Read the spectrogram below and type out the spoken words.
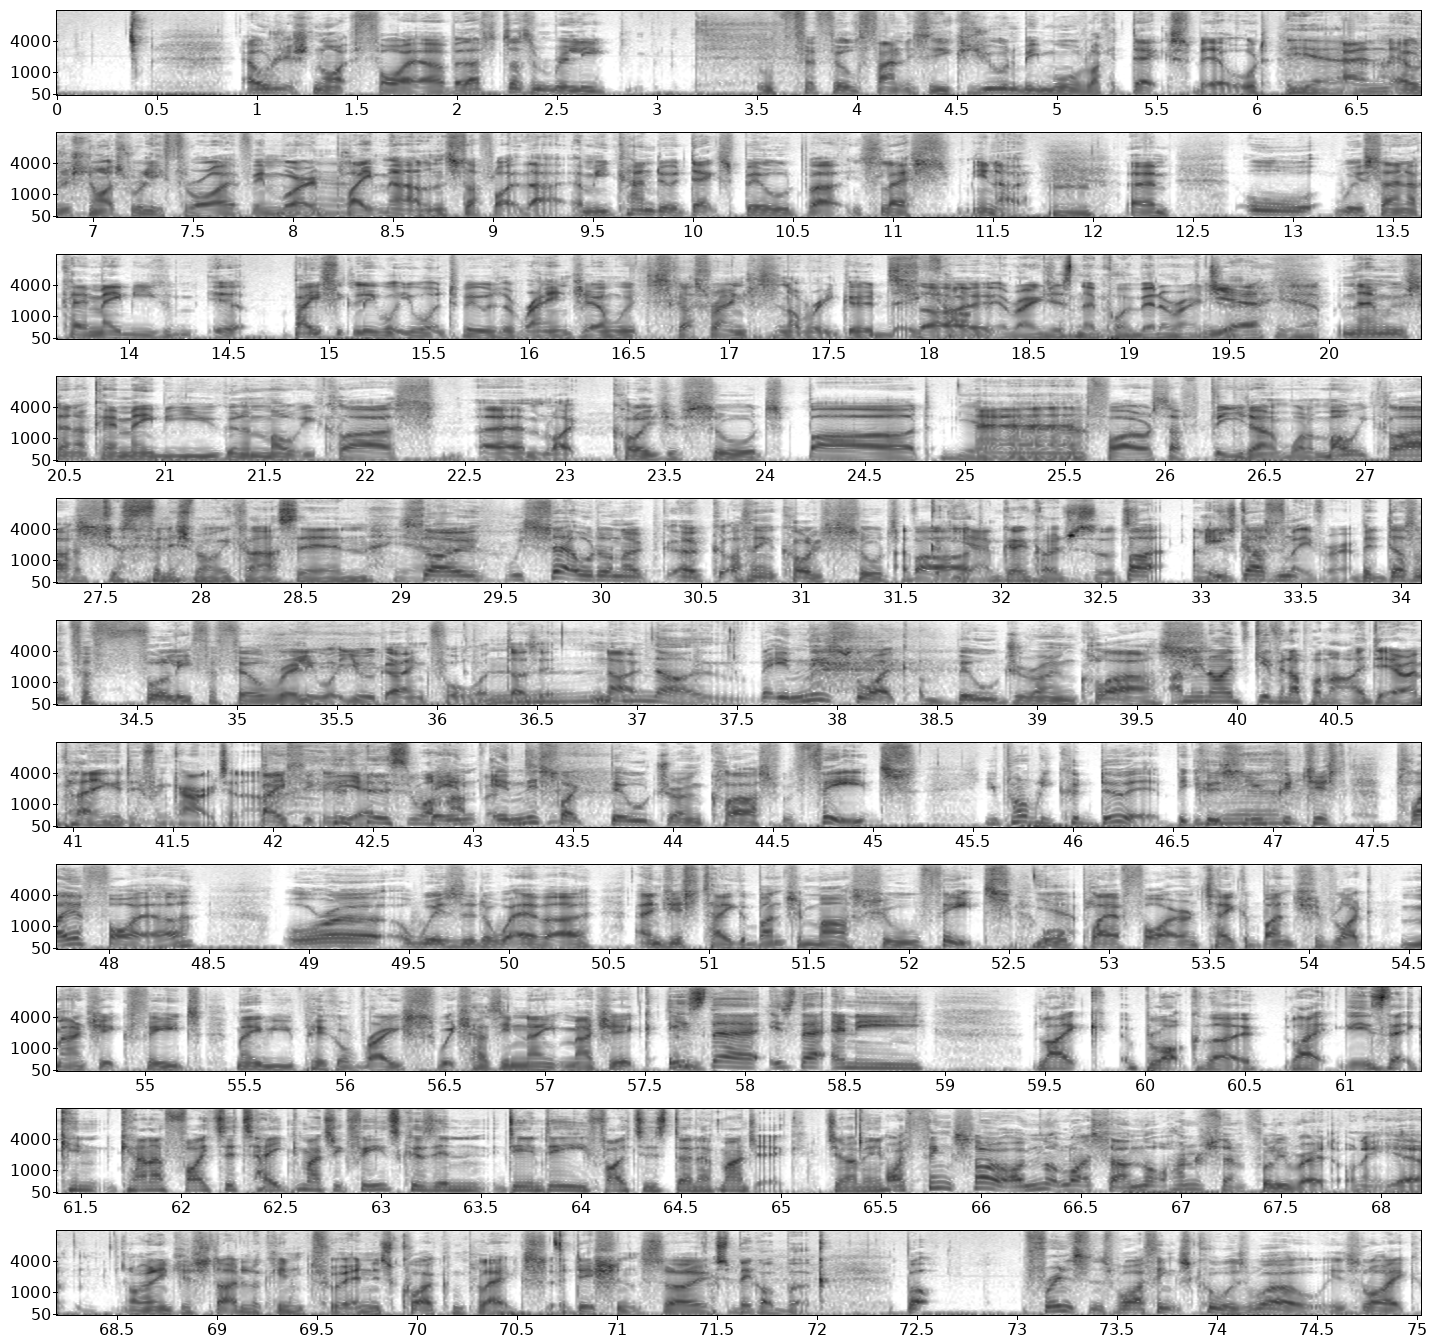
Eldritch Knight fighter, but that doesn't really fulfill the fantasy because you want to be more of like a dex build. Yeah. And Eldritch Knights really thrive in wearing Yeah. plate mail and stuff like that. I mean, you can do a dex build, but it's less, you know. Mm. Um, or we're saying, okay, maybe you can. uh basically what you want to be was a ranger, and we've discussed rangers are not very good. You so can't be a ranger. There's no point being a ranger. yeah, yeah. And then we were saying, okay, maybe you're going to multi-class, um, like College of Swords, Bard, Yeah. and Fire or stuff, but you don't want I've multi-class. just finished multi-class in. Yeah. So we settled on a, a, I think, a College of Swords, I've Bard. yeah, I'm going College of Swords. but I'm it doesn't. flavour it. But it doesn't for fully fulfill really what you were going for, does it? Mm, no. No. But in this, like, build your own class. I mean, I've given up on that idea. I'm playing a different character now. basically, yeah. this but in, in this, like, build your own class with feats, you probably could do it because you could just play a fighter or a, a wizard or whatever and just take a bunch of martial feats Yeah. or play a fighter and take a bunch of like magic feats maybe you pick a race which has innate magic Is there is there any like block though? Like, is that can can a fighter take magic feats? Because in D and D, fighters don't have magic. Do you know what I mean? I think so. I'm not like I say, I'm not 100% fully read on it yet. I've only just started looking into it, and it's quite a complex edition. So, it's a big old book. but for instance, what I think's cool as well is like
